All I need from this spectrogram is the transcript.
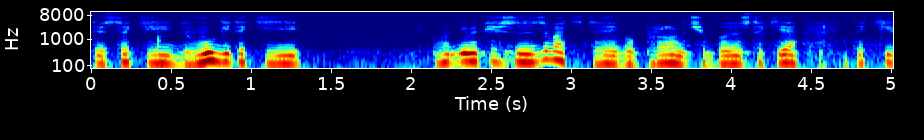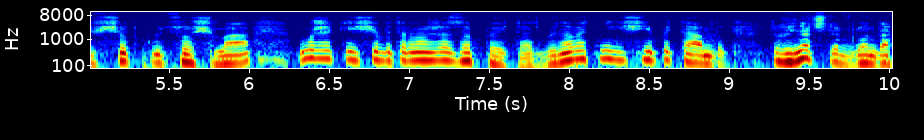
to jest taki długi, taki no nie wiem jak się nazywa to jego prącie, bo on jest takie, taki w środku coś ma. Może jakieś się weterynarza zapytać, bo nawet nigdy się nie pytałem, bo trochę inaczej to wygląda.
